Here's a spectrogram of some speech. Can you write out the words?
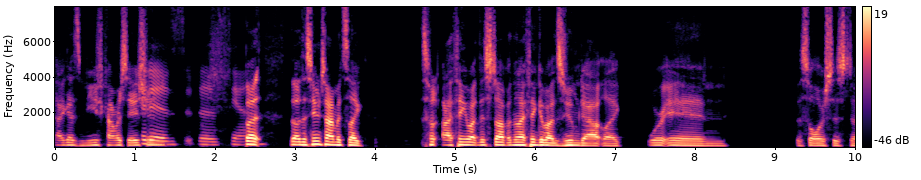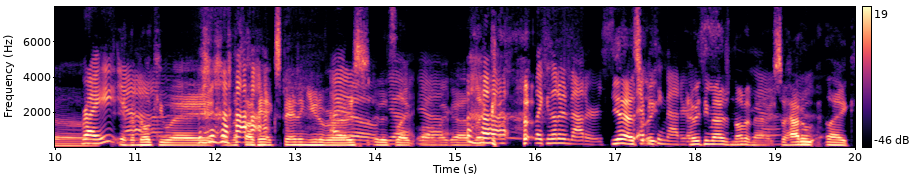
I guess niche conversation. it is it is yeah But though at the same time, it's like so I think about this stuff, and then I think about zoomed out. Like we're in the solar system, Right, In the Milky. Way, in the fucking expanding universe, and it's yeah, like, yeah. oh my god, like like none of it matters Yeah, But it's like everything matters everything matters, none of it Yeah, matters. So how do like?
